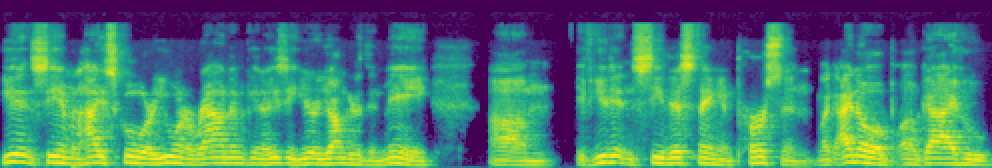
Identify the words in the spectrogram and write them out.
you didn't see him in high school or you weren't around him. You know, he's a year younger than me. Um, if you didn't see this thing in person, like I know a, a, guy who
